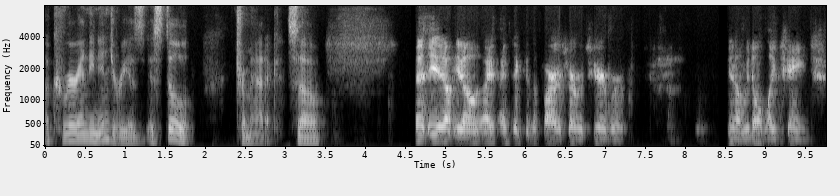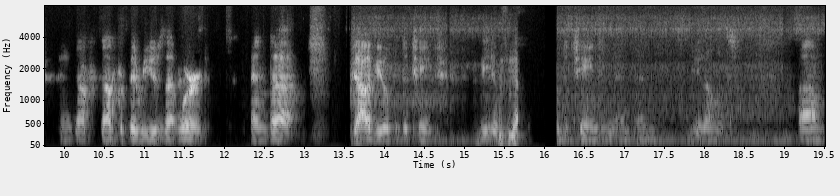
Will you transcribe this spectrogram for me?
a career-ending injury is is still traumatic. So, you know, you know, I, I think in the fire service here, we're you know we don't like change, and God, God forbid we use that word, and uh, got to be open to change. We have mm-hmm. got to, to change, and, and, and you know it's. Um,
